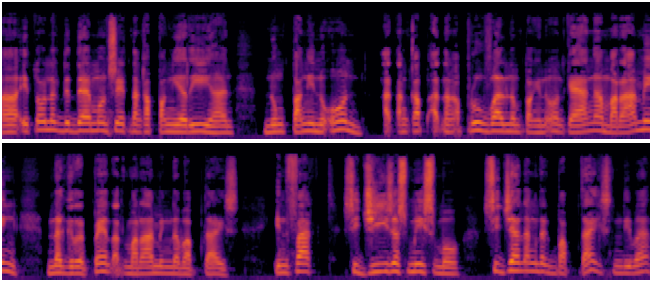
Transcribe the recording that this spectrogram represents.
uh, ito nagde-demonstrate ng kapangyarihan ng Panginoon at ang, at ang approval ng Panginoon. Kaya nga maraming nagrepent at maraming nabaptize. In fact, si Jesus mismo, si John ang nagbaptize, hindi ba?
